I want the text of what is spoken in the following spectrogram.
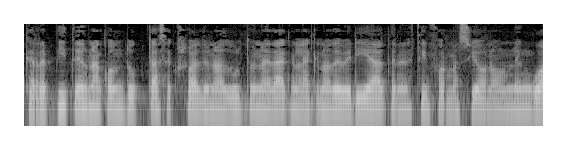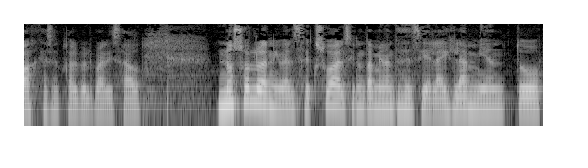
que repite una conducta sexual de un adulto en una edad en la que no debería tener esta información o un lenguaje sexual verbalizado no solo a nivel sexual, sino también antes decía el aislamiento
